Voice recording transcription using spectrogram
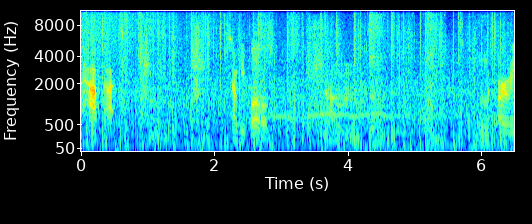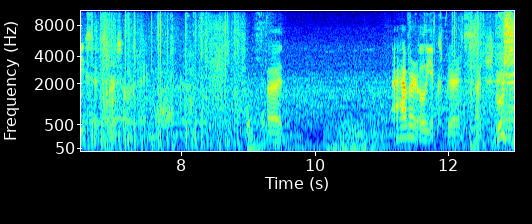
have that. Some people um, are racist or something, but I haven't really experienced such. よし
